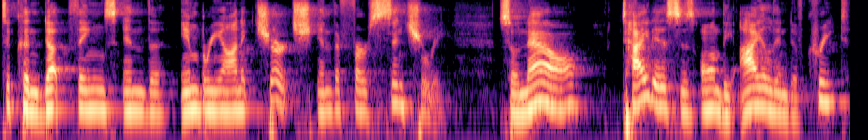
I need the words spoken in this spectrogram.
to conduct things in the embryonic church in the first century. So now Titus is on the island of Crete,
